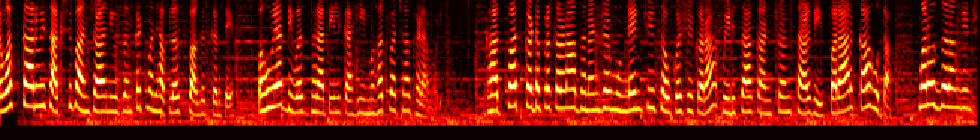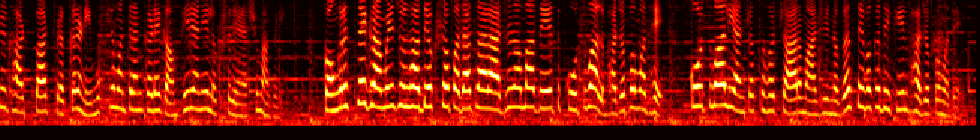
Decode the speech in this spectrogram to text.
नमस्कार मी साक्षी पांचाळ न्यूजमध्ये आपलं स्वागत करते. पाहुयात दिवसभरातील काही महत्त्वाच्या घडामोडी. घातपात कट प्रकरणात धनंजय मुंडेंची चौकशी करा बीडचा कांचन साळवी फरार का होता? मनोज जरांगेंची घातपात प्रकरणी मुख्यमंत्र्यांकडे गांभीर्याने लक्ष देण्याची मागणी. काँग्रेसचे ग्रामीण जिल्हाध्यक्ष पदाचा राजीनामा देत कोतवाल भाजपमध्ये. कोतवाल यांच्यासह चार माजी नगरसेवक देखील भाजपमध्ये.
